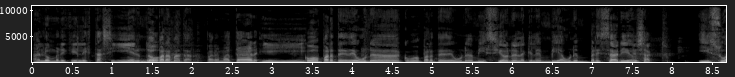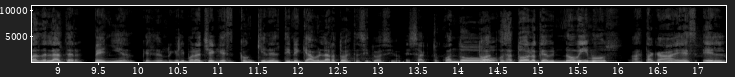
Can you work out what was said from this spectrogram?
al hombre que él está siguiendo para matar. para matar y... Como parte de una, como parte de una misión en la que le envía un empresario Exacto. y su adláter, Peña, que es Enrique Liporache, que es con quien él tiene que hablar toda esta situación. Exacto. Cuando... Todo- o sea, todo lo que no vimos hasta acá es él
